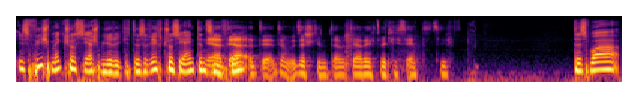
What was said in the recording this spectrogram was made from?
ist Fischmeck schon sehr schwierig. Das riecht schon sehr intensiv. Ja, der, der, der, das stimmt, der, der riecht wirklich sehr intensiv. Das war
